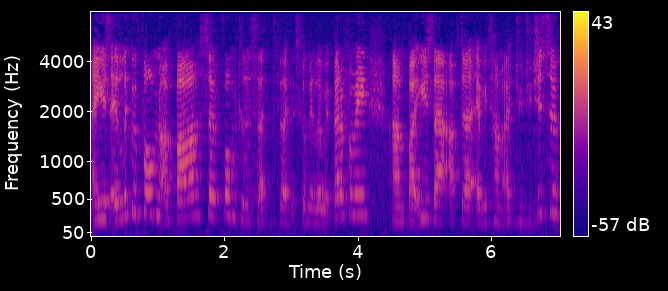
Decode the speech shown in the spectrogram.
I use a liquid form not a bar soap form because i feel like it's gonna be a little bit better for me. Um, but use that after every time i do jiu-jitsu.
